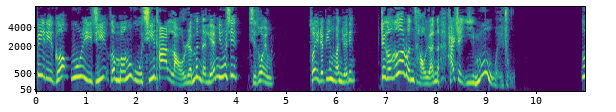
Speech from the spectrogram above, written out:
毕力格、乌力吉和蒙古其他老人们的联名信起作用了，所以这兵团决定，这个鄂伦草原呢还是以牧为主。鄂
